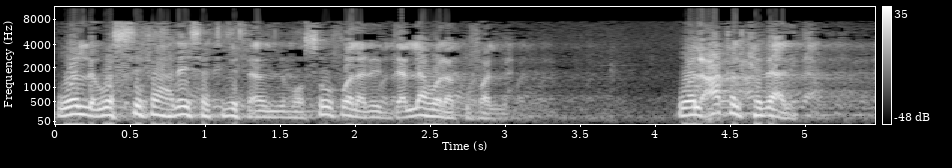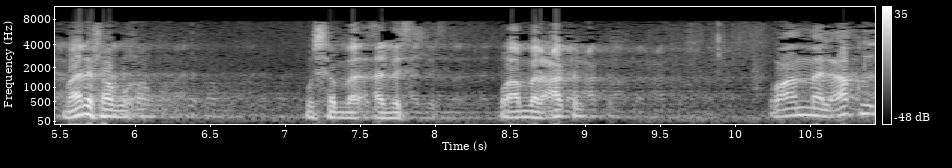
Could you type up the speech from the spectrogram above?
والصفة ليست مثل الموصوف ولا ند له ولا كفر له. والعقل كذلك. ما نفى مسمى المثل. وأما العقل؟ وأما العقل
